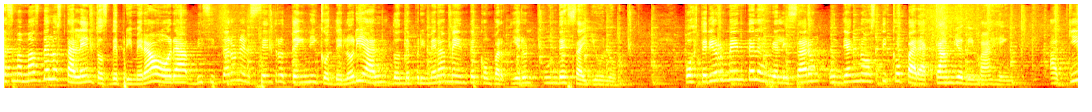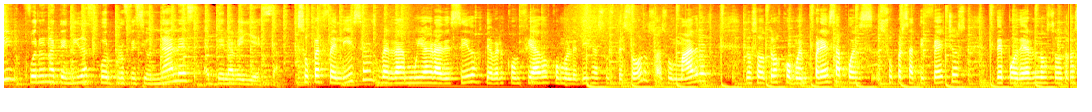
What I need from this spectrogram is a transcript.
Las mamás de los talentos de primera hora visitaron el centro técnico de L'Oreal donde primeramente compartieron un desayuno. Posteriormente les realizaron un diagnóstico para cambio de imagen. Aquí fueron atendidas por profesionales de la belleza. Súper felices, ¿verdad? Muy agradecidos de haber confiado, como les dije, a sus tesoros, a sus madres. Nosotros como empresa, pues súper satisfechos de poder nosotros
